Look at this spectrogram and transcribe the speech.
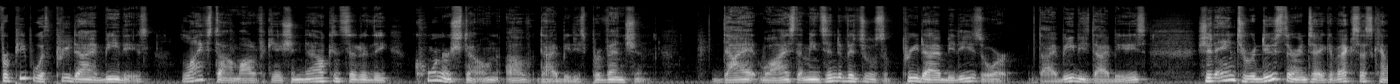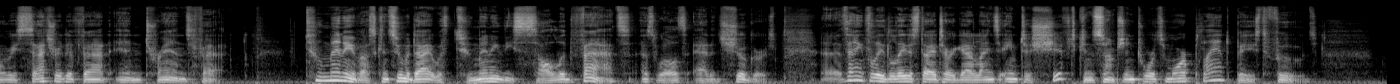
For people with prediabetes, lifestyle modification now considered the cornerstone of diabetes prevention. Diet-wise, that means individuals with prediabetes, or diabetes diabetes, should aim to reduce their intake of excess calories, saturated fat, and trans fat. Too many of us consume a diet with too many of these solid fats, as well as added sugars. Uh, thankfully, the latest dietary guidelines aim to shift consumption towards more plant-based foods.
